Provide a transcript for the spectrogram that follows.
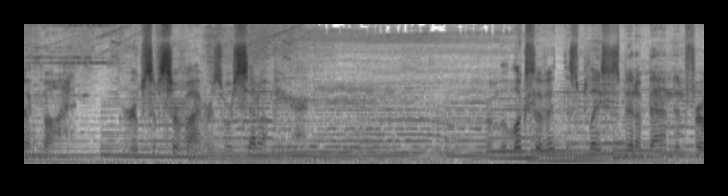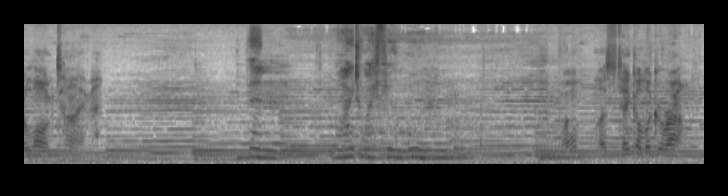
I thought, groups of survivors were set up here. From the looks of it, this place has been abandoned for a long time. Then, why do I feel warm? Well, let's take a look around.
